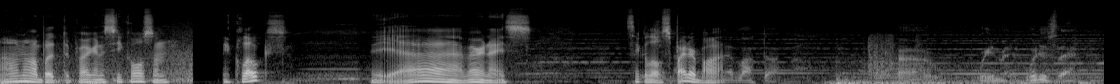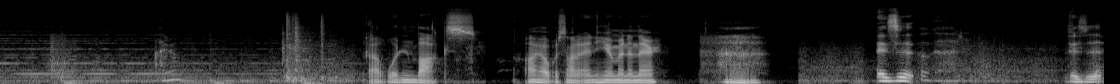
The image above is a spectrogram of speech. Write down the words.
I don't know, but they're probably gonna see Coulson. It cloaks? Yeah, very nice. It's like a little spider bot. That locked up. Uh, wait a minute. What is that? I don't. A wooden box. I hope it's not an inhuman in there. Is it? Oh God. Is it?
